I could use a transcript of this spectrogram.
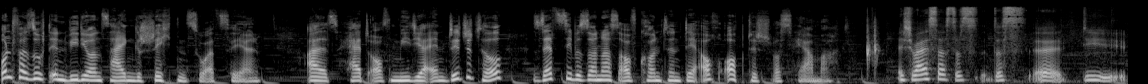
und versucht in Videoanzeigen Geschichten zu erzählen. Als Head of Media and Digital setzt sie besonders auf Content, der auch optisch was hermacht. Ich weiß, dass das, das, äh, die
